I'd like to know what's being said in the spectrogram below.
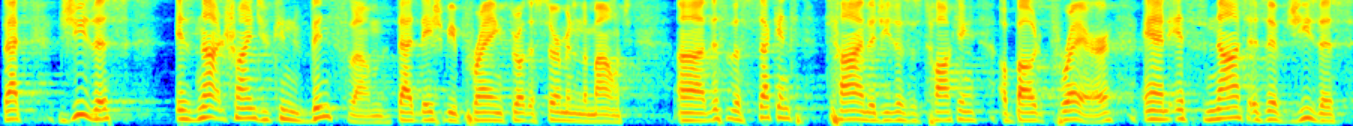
That Jesus is not trying to convince them that they should be praying throughout the Sermon on the Mount. Uh, this is the second time that Jesus is talking about prayer, and it's not as if Jesus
